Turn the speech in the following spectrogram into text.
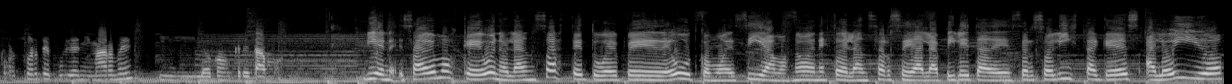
por suerte pude animarme y lo concretamos. Bien, sabemos que, bueno, lanzaste tu EP debut, como decíamos, ¿no? En esto de lanzarse a la pileta de ser solista, que es Al Oído,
